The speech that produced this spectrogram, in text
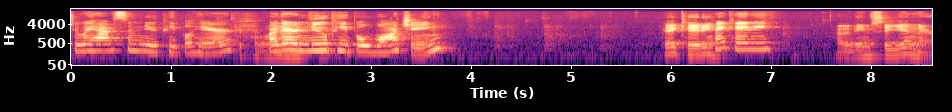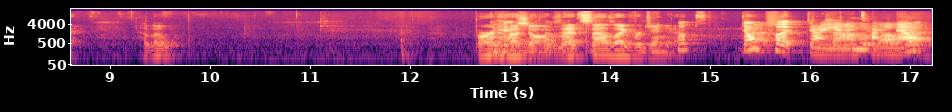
do we have some new people here? Chicken Are there wings. new people watching? Hey, Katie. Hey, Katie. I didn't even see you in there. Hello. Burned hot dogs. That sounds like Virginia. Oops. Don't Yes. put Diane in would love timeout.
